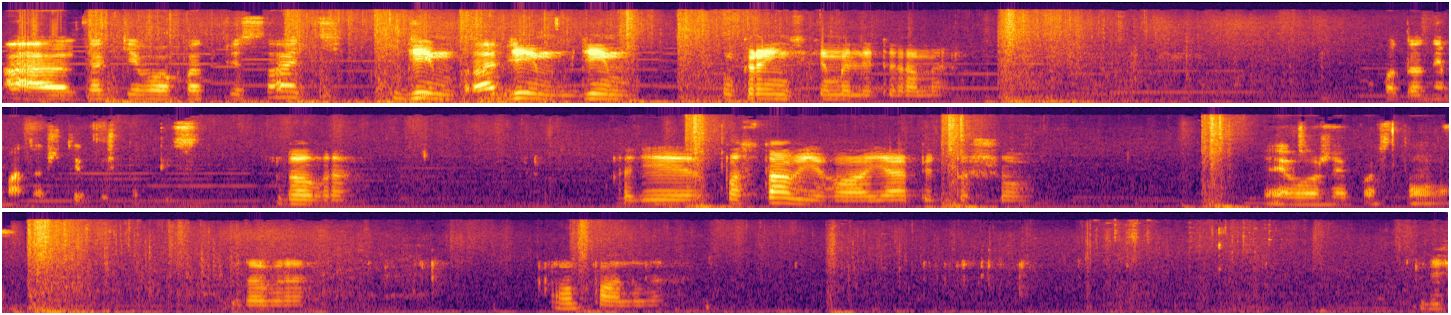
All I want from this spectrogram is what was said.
А как его подписать? Дім, правильно. дім, дім. Українськими літерами. Хода нема, так що ти будеш підписаний. Добре. Тоді постав його, а я підпишу. Я його вже поставив. Добре. О, падали. Десь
